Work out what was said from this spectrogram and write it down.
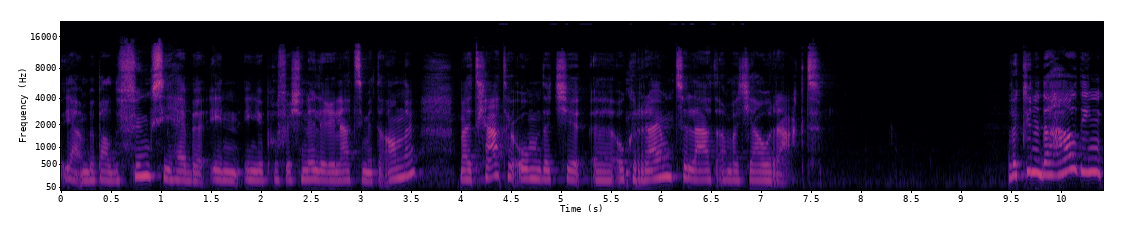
ja, een bepaalde functie hebben in, in je professionele relatie met de ander. Maar het gaat erom dat je uh, ook ruimte laat aan wat jou raakt. We kunnen de houding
